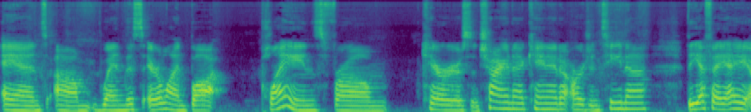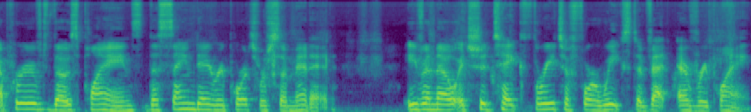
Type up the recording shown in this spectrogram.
and um, when this airline bought planes from carriers in China, Canada, Argentina, the FAA approved those planes the same day reports were submitted, even though it should take three to four weeks to vet every plane.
